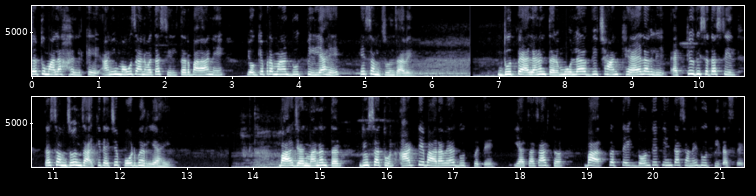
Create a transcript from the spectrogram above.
जर तुम्हाला हलके आणि मऊ जाणवत असतील तर बाळाने योग्य प्रमाणात दूध पिले आहे हे समजून जावे. दूध प्यायल्यानंतर मुलं अगदी छान खेळायला लागली ॲक्टिव्ह दिसत असतील तर समजून जा की त्याचे पोट भरले आहे. बाळ जन्मानंतर दिवसातून आठ ते बारा वेळा दूध पिते. याचाच अर्थ बाळ प्रत्येक दोन ते तीन तासाने दूध पित असते.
